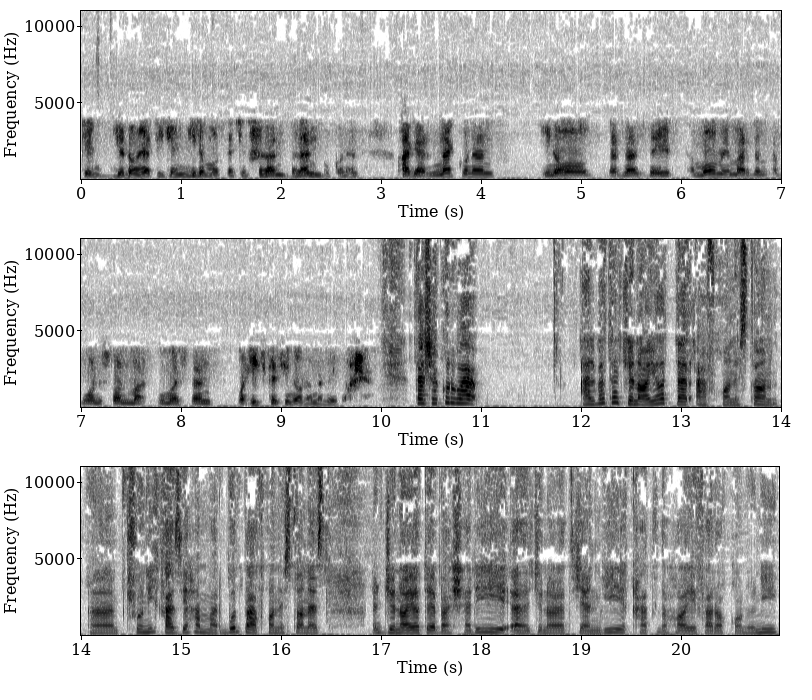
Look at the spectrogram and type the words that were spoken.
که جنایت جنگی مرتکب شدن بلند بکنن. اگر نکنن اینا در نزد تمام مردم افغانستان محکوم هستند و هیچ کسی اینا را نمیبخشه. تشکر و البته جنایات در افغانستان چون این قضیه هم مربوط به افغانستان است. جنایات بشری جنایات جنگی قتل های فراقانونی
